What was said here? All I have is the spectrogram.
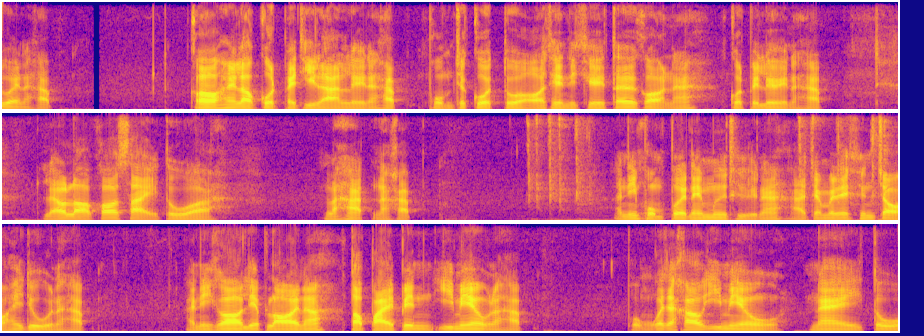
ด้วยนะครับ ก็ให้เรากดไปทีละอันเลยนะครับ ผมจะกดตัว Authenticator ก่อนนะ กดไปเลยนะครับ แล้วเราก็ใส่ตัวรหัสนะครับ อันนี้ผมเปิดในมือถือนะ อาจจะไม่ได้ขึ้นจอให้ดูนะครับ อันนี้ก็เรียบร้อยนะ ต่อไปเป็นอีเมลนะครับ ผมก็จะเข้าอีเมลในตัว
